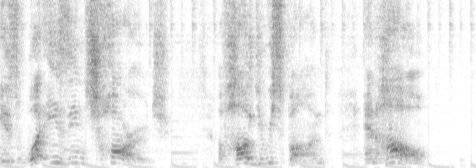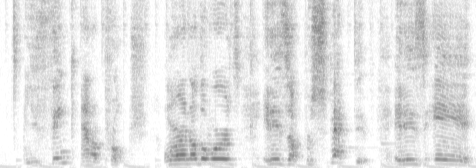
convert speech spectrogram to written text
is what is in charge of how you respond and how you think and approach. Or in other words, it is a perspective. It is a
